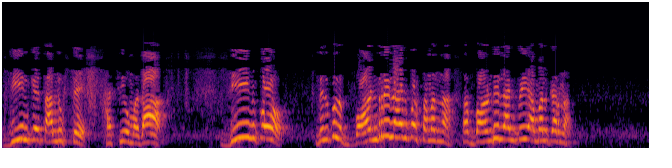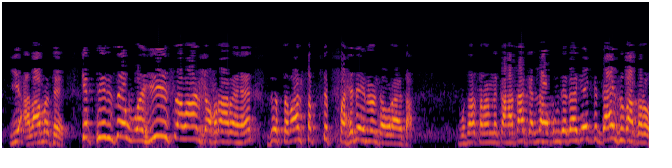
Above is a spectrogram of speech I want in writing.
दीन के ताल्लुक से हँसी मज़ाक। दीन को बिल्कुल बाउंड्री लाइन पर समझना और बाउंड्री लाइन पे ही अमल करना। ये अलामत है कि फिर से वही सवाल दोहरा रहे हैं जो सवाल सबसे पहले इन्होंने दोहराया था। मुसा सलाम ने कहा था कि अल्लाह हुक्म देता है कि एक गाय जुबा करो।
